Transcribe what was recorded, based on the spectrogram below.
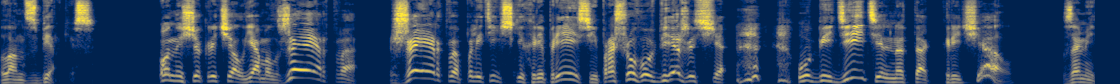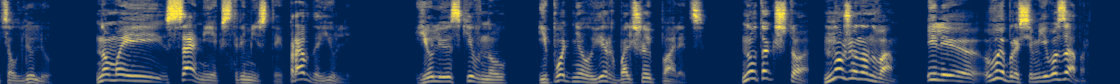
Ландсбергис. Он еще кричал, я, мол, жертва, жертва политических репрессий, прошу в убежище. Убедительно так кричал, заметил Люлю. Но мы сами экстремисты, правда, Юли? Юлиус кивнул и поднял вверх большой палец. «Ну так что, нужен он вам? Или выбросим его за борт?»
